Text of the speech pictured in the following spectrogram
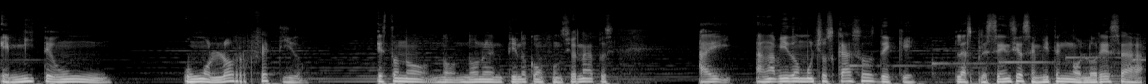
emite un, un olor fétido. Esto no, no, no, entiendo cómo funciona. Pues hay, han habido muchos casos de que las presencias emiten olores a,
